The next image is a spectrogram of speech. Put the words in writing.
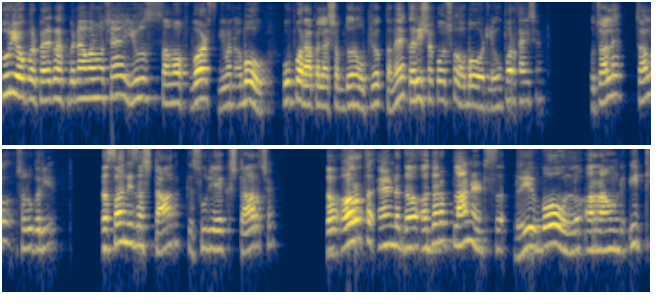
સૂર્ય ઉપર પેરેગ્રાફ બનાવવાનો છે. Use some of words given above ઉપર આપેલા શબ્દોનો ઉપયોગ તમે કરી શકો છો અબોવ એટલે ઉપર થાય છે. તો ચાલે, ચાલો શરૂ કરીએ. The sun is a star કે સૂર્ય એક સ્ટાર છે. The earth and the other planets revolve around it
